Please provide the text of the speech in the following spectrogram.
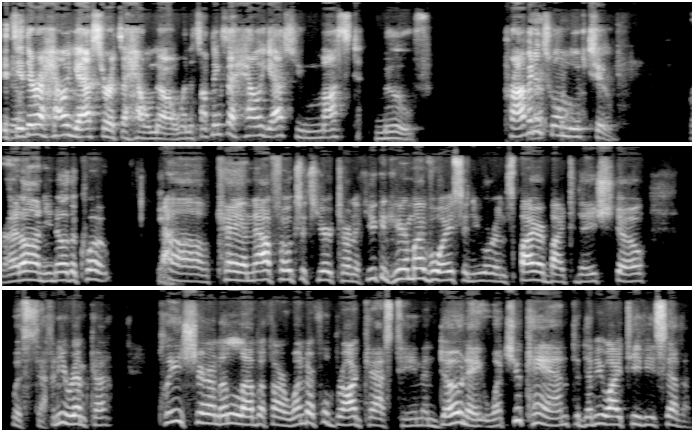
It's yep. either a hell yes or it's a hell no. When something's a hell yes, you must move. Providence right. will move too. Right on. You know the quote. Yeah. Okay. And now, folks, it's your turn. If you can hear my voice and you were inspired by today's show with Stephanie Rimka, please share a little love with our wonderful broadcast team and donate what you can to WYTV7.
